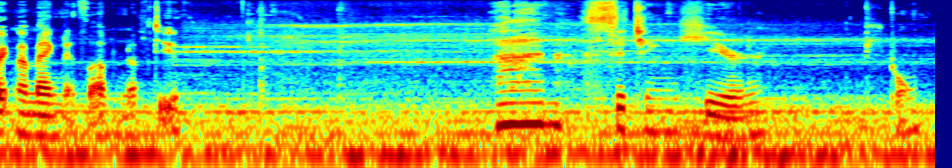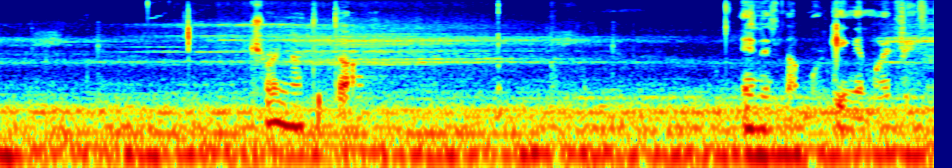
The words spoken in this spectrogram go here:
Great, my magnet's loud enough to. I'm sitting here, people. Trying not to die. And it's not working in my favor.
